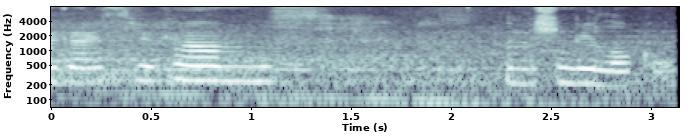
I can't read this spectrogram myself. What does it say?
Alright guys, here comes the mission be local.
